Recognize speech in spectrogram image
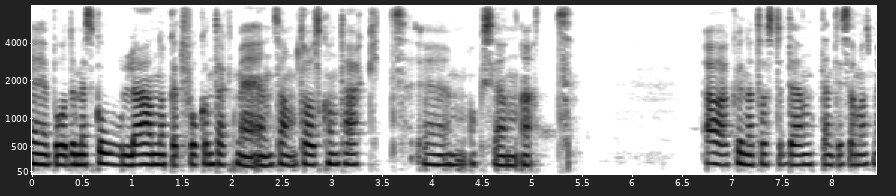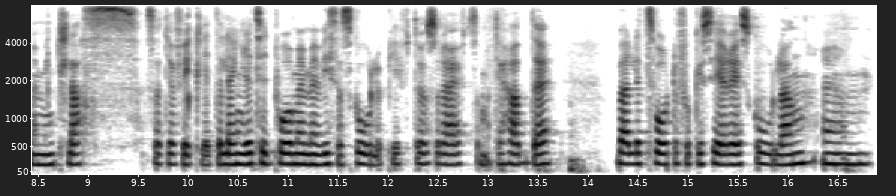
Eh, både med skolan och att få kontakt med en samtalskontakt. Ehm, och sen att ja, kunna ta studenten tillsammans med min klass. Så att jag fick lite längre tid på mig med vissa skoluppgifter och sådär. Eftersom att jag hade väldigt svårt att fokusera i skolan. Ehm,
